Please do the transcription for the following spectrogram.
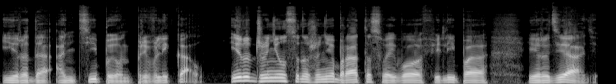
Ирода Антипы он привлекал. Ирод женился на жене брата своего Филиппа Иродиаде.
